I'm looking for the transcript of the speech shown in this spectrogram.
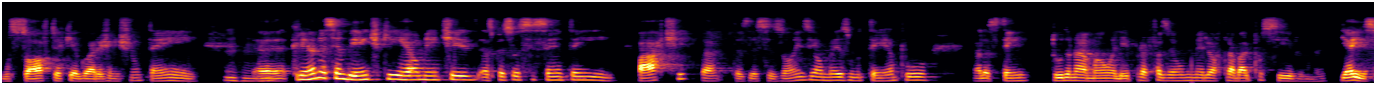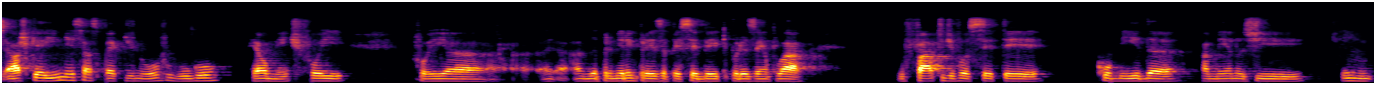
um software que agora a gente não tem, uhum. é, criando esse ambiente que realmente as pessoas se sentem parte da, das decisões e ao mesmo tempo elas têm tudo na mão ali para fazer o melhor trabalho possível, né? E é isso. Acho que aí nesse aspecto de novo, o Google realmente foi foi a, a, a primeira empresa a perceber que, por exemplo, ah, o fato de você ter comida a menos de um,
